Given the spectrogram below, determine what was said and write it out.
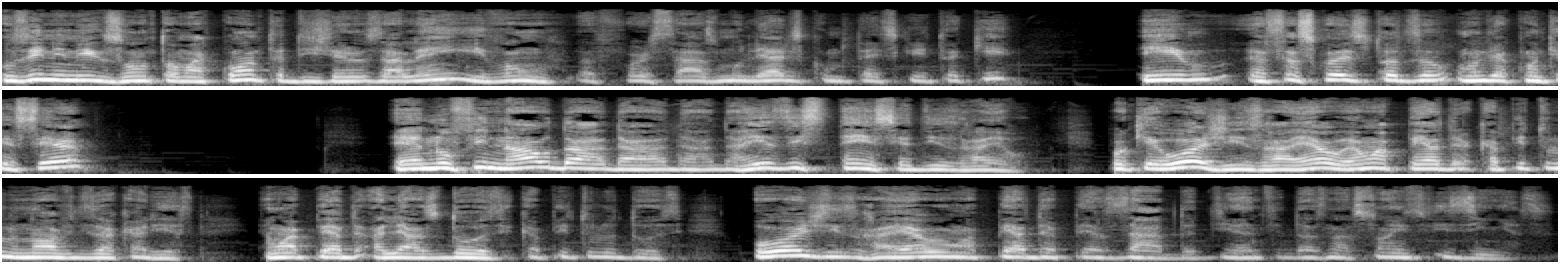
Os inimigos vão tomar conta de Jerusalém e vão forçar as mulheres, como está escrito aqui. E essas coisas todas onde acontecer é no final da, da, da, da resistência de Israel. Porque hoje Israel é uma pedra, capítulo 9 de Zacarias, é uma pedra, aliás, 12, capítulo 12. Hoje Israel é uma pedra pesada diante das nações vizinhas.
